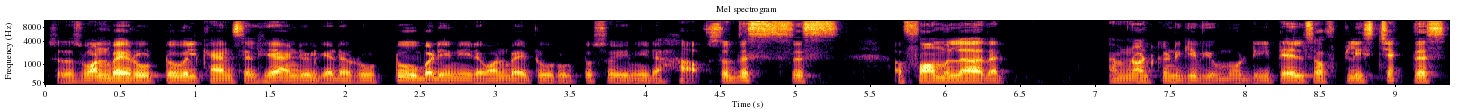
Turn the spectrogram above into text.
So, this 1 by root 2 will cancel here and you will get a root 2, but you need a 1 by 2 root 2. So, you need a half. So, this is a formula that I am not going to give you more details of. Please check this.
